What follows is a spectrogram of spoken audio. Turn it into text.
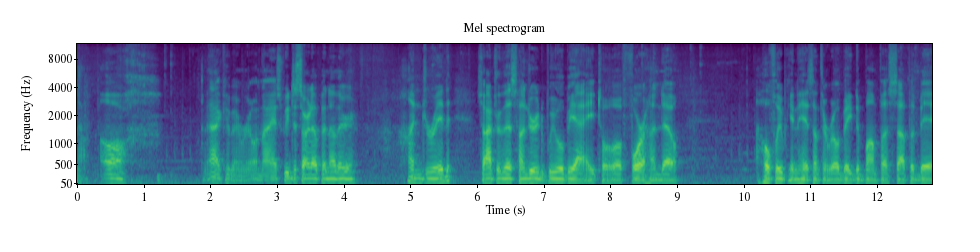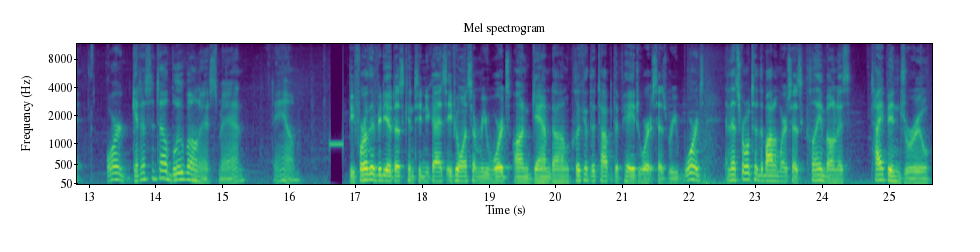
No. Oh, that could have been real nice. We just started up another 100. So after this 100, we will be at a total of 4 hundo. Hopefully we can hit something real big to bump us up a bit. Or get us into a blue bonus, man. Damn. Before the video does continue guys, if you want some rewards on Gamdom, click at the top of the page where it says rewards and then scroll to the bottom where it says claim bonus, type in Drew,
